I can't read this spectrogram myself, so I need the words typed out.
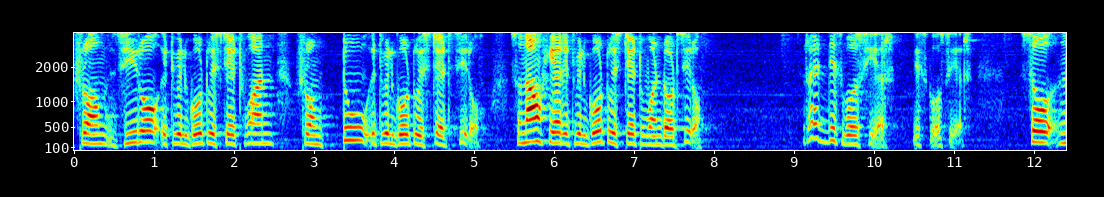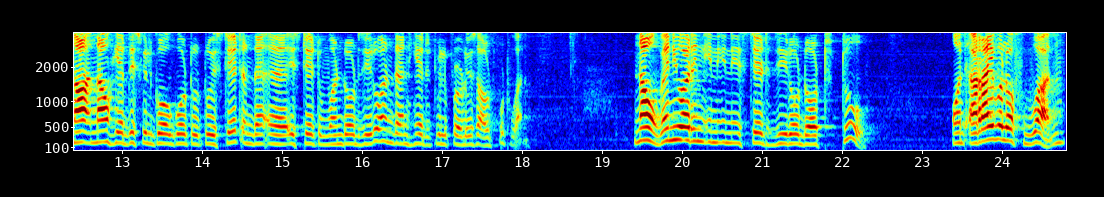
from 0 it will go to state 1, from 2 it will go to state 0. So, now here it will go to state 1.0 right this goes here this goes here. So, now, now here this will go go to, to state and then uh, state 1.0 and then here it will produce output 1. Now, when you are in, in, in state 0.2 on arrival of 1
